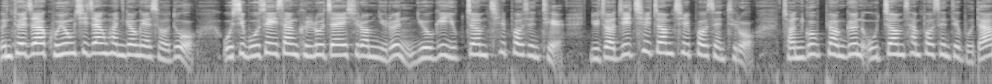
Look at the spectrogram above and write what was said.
은퇴자 고용시장 환경에서도 55세 이상 근로자의 실업률은 뉴욕이 6.7%, 뉴저지 7.7%로 전국 평균 5.3%보다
